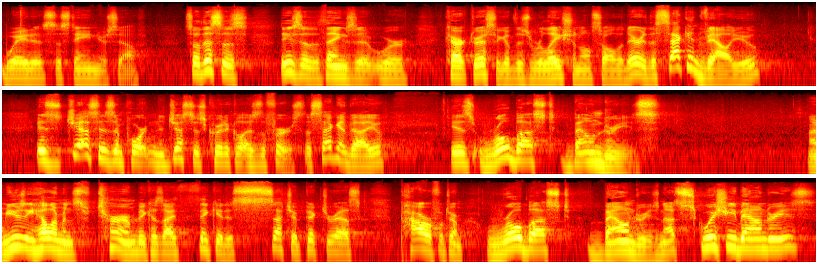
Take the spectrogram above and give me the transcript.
way to sustain yourself. So this is, these are the things that were characteristic of this relational solidarity. The second value is just as important and just as critical as the first. The second value is robust boundaries. I'm using Hellerman's term because I think it is such a picturesque, powerful term. Robust boundaries, not squishy boundaries,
